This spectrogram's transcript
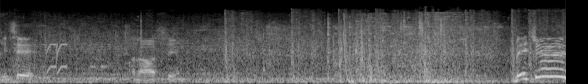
He's here. Oh, no, I see him. Bitches!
